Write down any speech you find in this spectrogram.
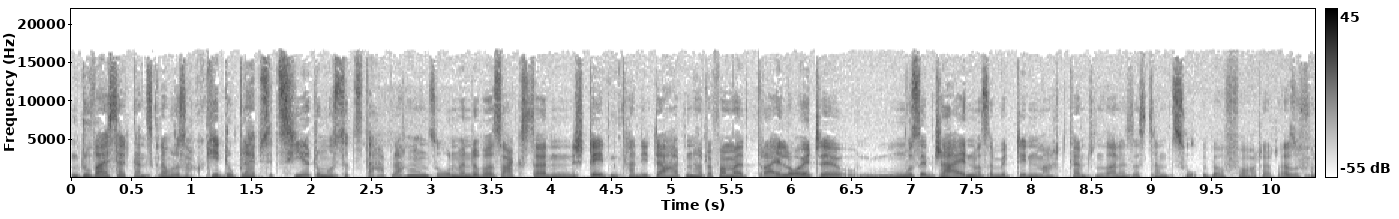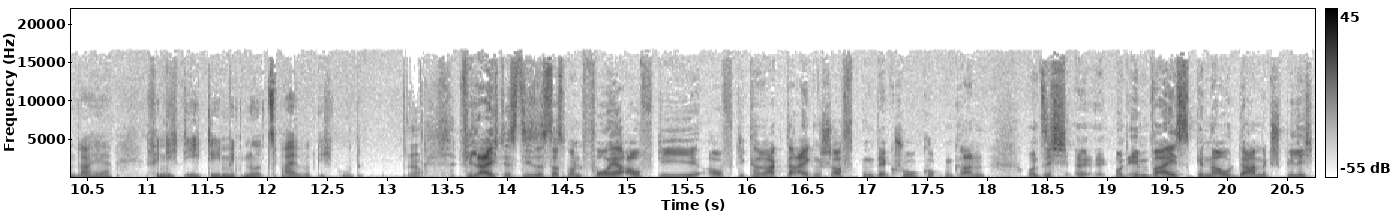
und du weißt halt ganz genau, wo du sagst, okay, du bleibst jetzt hier, du musst jetzt da bleiben und so. Und wenn du aber sagst, dann steht ein Kandidat und hat auf einmal drei Leute und muss entscheiden, was er mit denen macht, kann schon sein, ist es dann zu überfordert. Also von daher finde ich die Idee mit nur zwei wirklich gut. Ja. Vielleicht ist dieses, dass man vorher auf die, auf die Charaktereigenschaften der Crew gucken kann und sich äh, und eben weiß, genau damit spiele ich.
